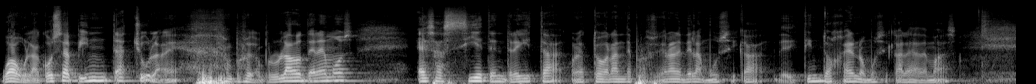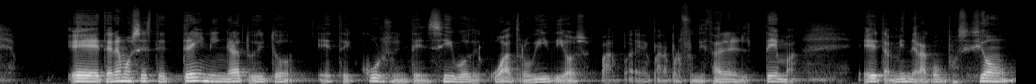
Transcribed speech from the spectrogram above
¡Wow! La cosa pinta chula, ¿eh? Por, un lado tenemos esas siete entrevistas con estos grandes profesionales de la música, de distintos géneros musicales además. Eh, tenemos este training gratuito, este curso intensivo de cuatro vídeos para, profundizar en el tema eh, también de la composición,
